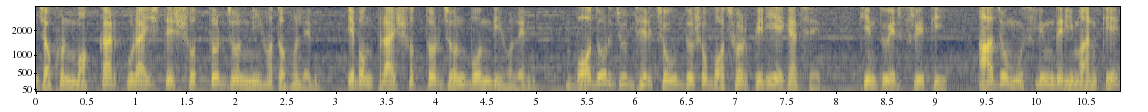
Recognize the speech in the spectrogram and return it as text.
যখন মক্কার কুরাইশদের সত্তর জন নিহত হলেন এবং প্রায় সত্তর জন বন্দী হলেন। বদর যুদ্ধের চৌদ্দশো বছর পেরিয়ে গেছে, কিন্তু এর স্মৃতি আজও মুসলিমদের ইমানকে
